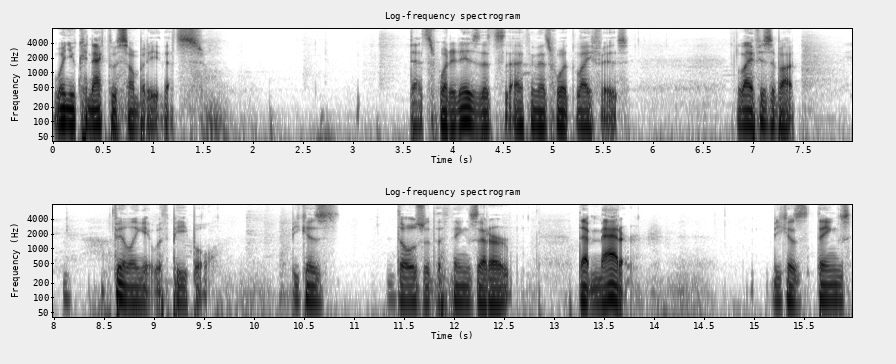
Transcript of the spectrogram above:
when you connect with somebody, that's that's what it is. That's I think that's what life is. Life is about filling it with people because those are the things that are that matter. Because things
